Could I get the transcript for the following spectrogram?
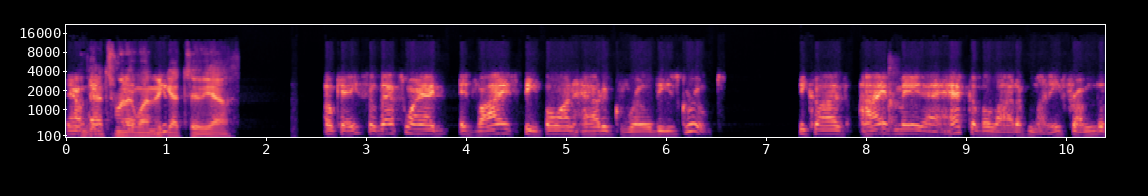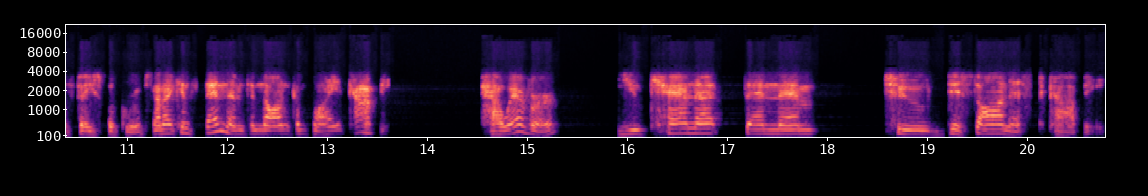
Now, That's if- what I wanted to get to. Yeah. Okay, so that's why I advise people on how to grow these groups because I've made a heck of a lot of money from the Facebook groups and I can send them to non compliant copy. However, you cannot send them to dishonest copy.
